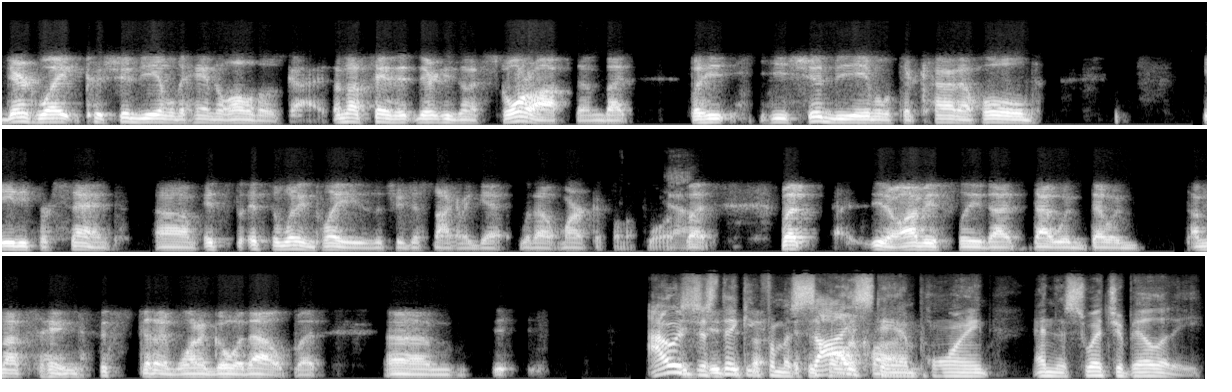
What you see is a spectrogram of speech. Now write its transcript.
Derrick White could, should be able to handle all of those guys. I'm not saying that there, he's going to score off them, but but he he should be able to kind of hold eighty percent. Um, it's it's the winning plays that you're just not going to get without Marcus on the floor. Yeah. But but you know obviously that that would that would I'm not saying that I want to go without, but um, it- I was just it's thinking a- from a it's a size standpoint and the switchability.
